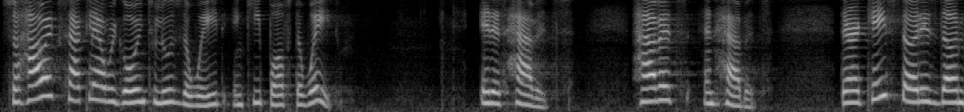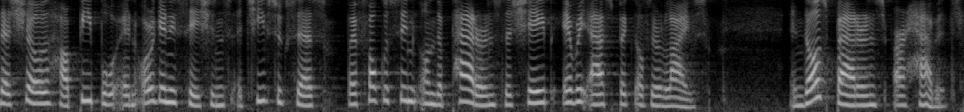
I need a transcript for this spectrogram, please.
So, how exactly are we going to lose the weight and keep off the weight? It is habits, habits, and habits. There are case studies done that show how people and organizations achieve success by focusing on the patterns that shape every aspect of their lives. And those patterns are habits.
